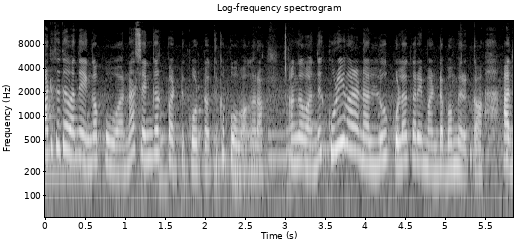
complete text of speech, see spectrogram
அடுத்தது வந்து எங்கே போவார்னா செங்கற்பட்டு கோட்டத்துக்கு போவாங்களாம் அங்கே வந்து குழிவனநல்லூர் குளக்கரை மண்டபம் இருக்கா? அது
